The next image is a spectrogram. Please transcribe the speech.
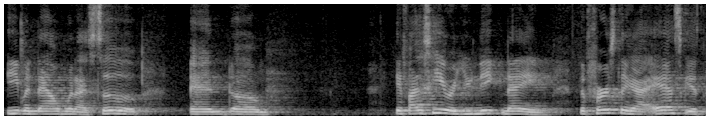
even now when I sub, and um, if I hear a unique name, the first thing I ask is,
